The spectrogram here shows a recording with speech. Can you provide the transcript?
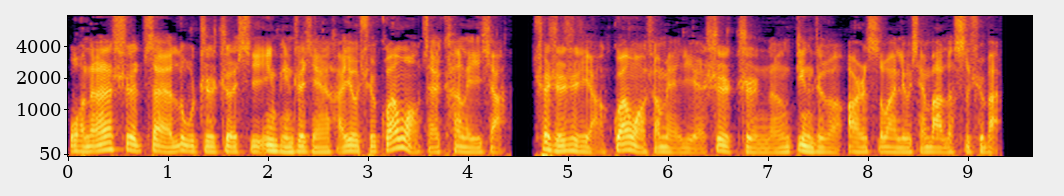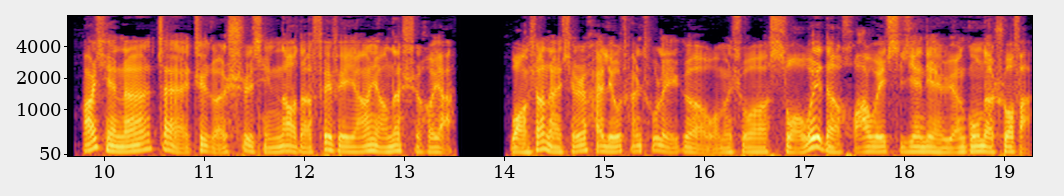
我呢是在录制这期音频之前，还又去官网再看了一下，确实是这样，官网上面也是只能订这个二十四万六千八的四驱版，而且呢，在这个事情闹得沸沸扬扬的时候呀。网上呢，其实还流传出了一个我们说所谓的华为旗舰店员工的说法，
